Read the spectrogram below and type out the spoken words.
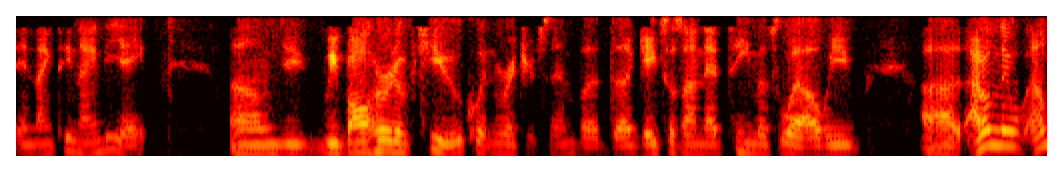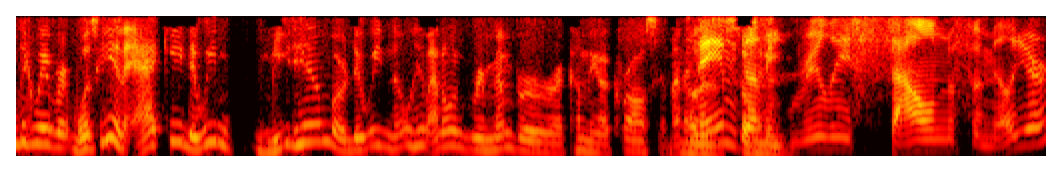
in 1998. Um, you, we've all heard of Q, Quentin Richardson, but uh, Gates was on that team as well. We, uh, I don't think I don't think we ever was he an Aki? Did we meet him or do we know him? I don't remember coming across him. I The know name so doesn't many. really sound familiar.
